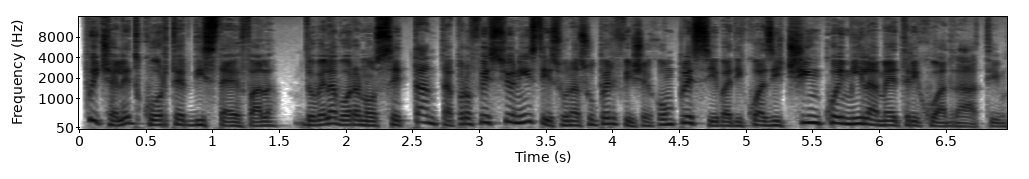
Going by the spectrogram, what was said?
Qui c'è l'headquarter di Stefal, dove lavorano 70 professionisti su una superficie complessiva di quasi 5.000 metri quadrati.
